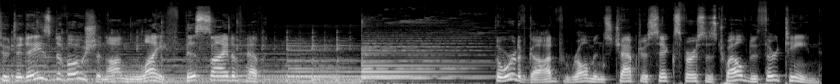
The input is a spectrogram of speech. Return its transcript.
to today's devotion on life this side of heaven. The Word of God from Romans chapter 6, verses 12 to 13.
